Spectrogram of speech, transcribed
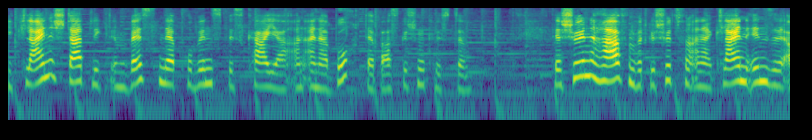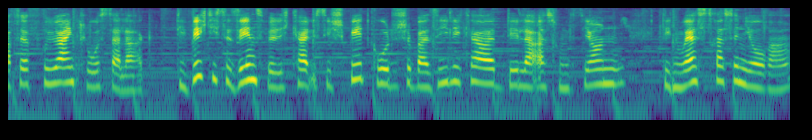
die kleine Stadt liegt im Westen der Provinz Biscaya an einer Bucht der baskischen Küste. Der schöne Hafen wird geschützt von einer kleinen Insel, auf der früher ein Kloster lag. Die wichtigste Sehenswürdigkeit ist die spätgotische Basilika de la Asunción de Nuestra Señora,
